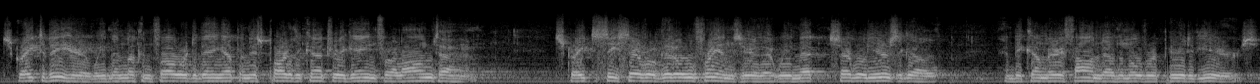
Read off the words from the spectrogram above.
It's great to be here. We've been looking forward to being up in this part of the country again for a long time. It's great to see several good old friends here that we met several years ago and become very fond of them over a period of years.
